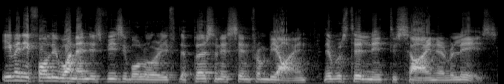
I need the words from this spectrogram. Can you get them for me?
Even if only one end is visible or if the person is seen from behind, they will still need to sign a release.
